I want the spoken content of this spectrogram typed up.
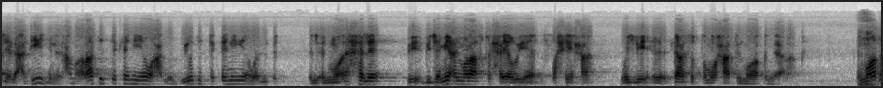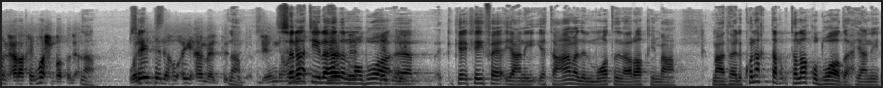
إلى العديد من العمارات السكنية وعلى البيوت السكنية المؤهله بجميع المرافق الحيوية الصحيحة. واللي تناسب طموحات المواطن العراقي. المواطن العراقي محبط الآن نعم. وليس له أي أمل نعم. سنأتي إلى هذا الموضوع كيف يعني يتعامل المواطن العراقي مع مع ذلك هناك تناقض واضح يعني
